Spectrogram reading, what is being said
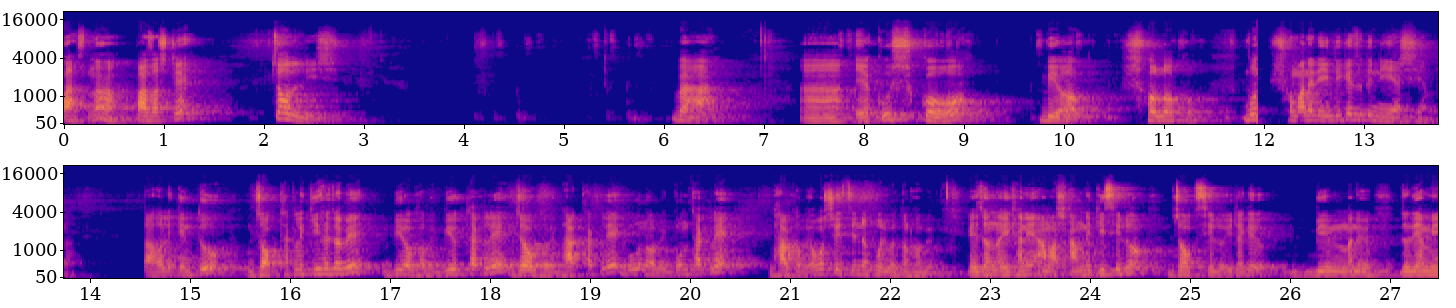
পাঁচ, না? পাঁচ আষ্টে চল্লিশ। বা একুশ কো বিয়োগ ষোলো কো। সমানের এই দিকে যদি নিয়ে আসি আমরা, তাহলে কিন্তু যোগ থাকলে কি হয়ে যাবে? বিয়োগ হবে। বিয়োগ থাকলে যোগ হবে। ভাগ থাকলে গুণ হবে। গুণ থাকলে ভাগ হবে। অবশ্যই চিহ্ন পরিবর্তন হবে। এই জন্য এখানে আমার সামনে কি ছিল? যোগ ছিল। এটাকে মানে যদি আমি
